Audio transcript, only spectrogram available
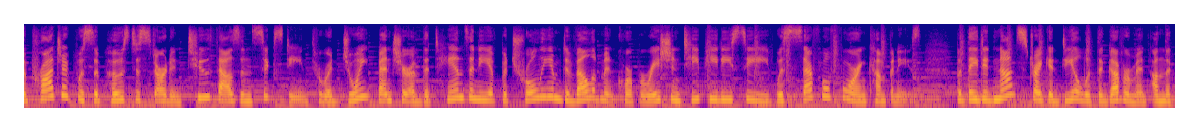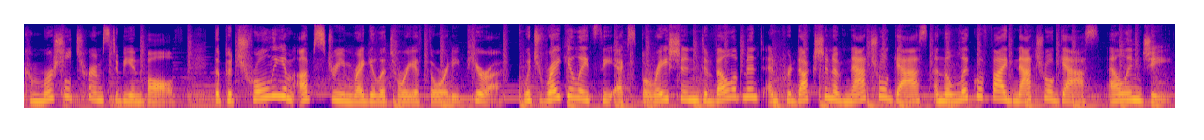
The project was supposed to start in 2016 through a joint venture of the Tanzania Petroleum Development Corporation TPDC with several foreign companies, but they did not strike a deal with the government on the commercial terms to be involved. The Petroleum Upstream Regulatory Authority PURA, which regulates the exploration, development, and production of natural gas and the liquefied natural gas LNG,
